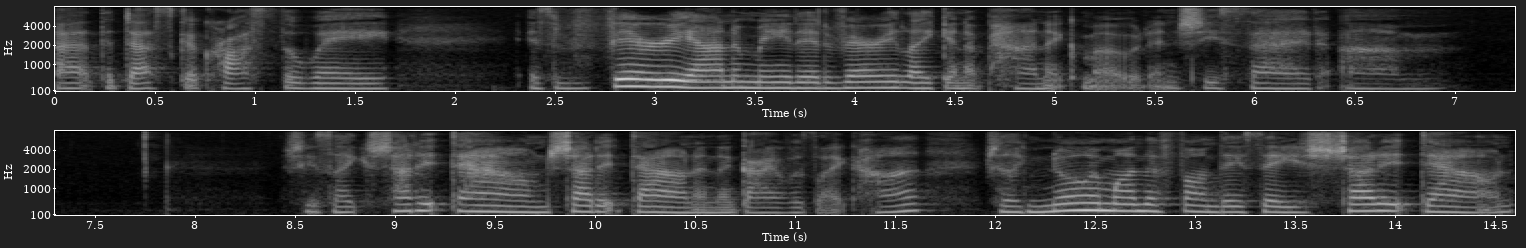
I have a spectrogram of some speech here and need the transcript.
at the desk across the way is very animated, very like in a panic mode. And she said, um, She's like, shut it down, shut it down. And the guy was like, huh? She's like, no, I'm on the phone. They say, shut it down.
